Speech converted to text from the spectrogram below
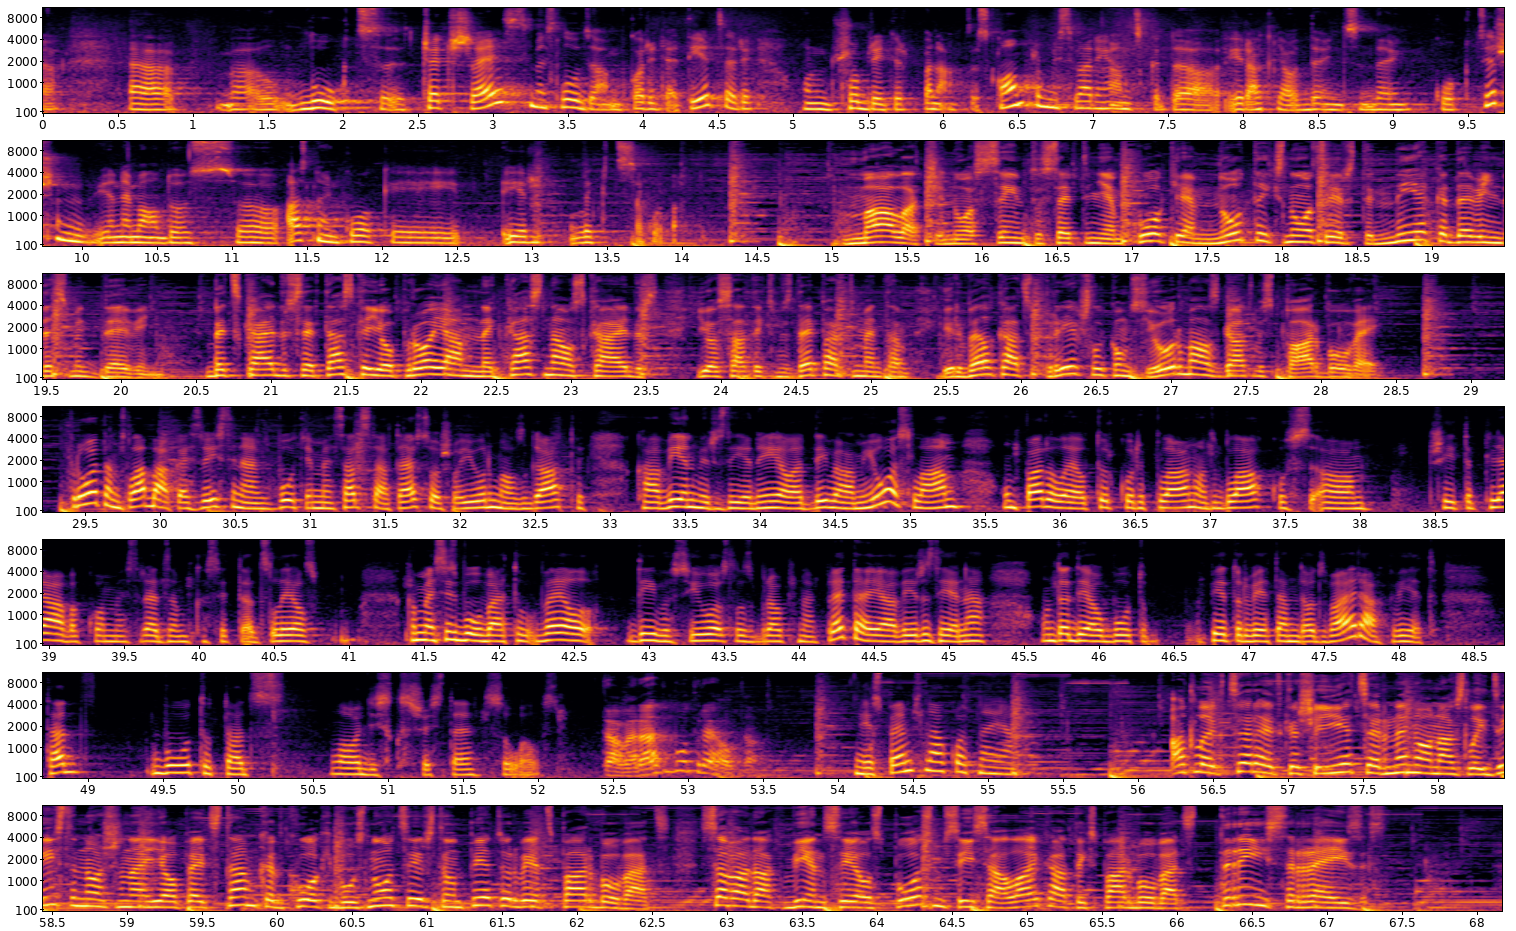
lūgts četras reizes. Mēs lūdzām korrigēt ieceri, un šobrīd ir panākts tas kompromisa variants, kad ir atļauts 99 koku ciršana. Ja nemaldos, 8 koki ir likts saglabāt. Mālači no 107 kokiem nu tiks nocirsti nieka 99. Bet skaidrs ir tas, ka joprojām nekas nav skaidrs, jo satiksmes departamentam ir vēl kāds priekšlikums jūrmālas gatves pārbūvēi. Protams, labākais risinājums būtu, ja mēs atstātu esošo jūrmālas gatvi kā vienvirziena ielu ar divām joslām un paralēli tur, kur ir plānots blakus um, šī pļāva, ko mēs redzam, kas ir tāds liels, ka mēs izbūvētu vēl divas joslas braukšanai pretējā virzienā, un tad jau būtu pieturvietām daudz vairāk vietu, tad būtu tāds loģisks šis te solis. Tā varētu būt realitāte? Iespējams, nākotnē, jā. Atliek cerēt, ka šī iecerē nenonāks līdz īstenošanai jau pēc tam, kad koki būs nocirsti un pieturvietas pārbūvētas. Savādāk vienas ielas posms īsā laikā tiks pārbūvēts trīs reizes.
